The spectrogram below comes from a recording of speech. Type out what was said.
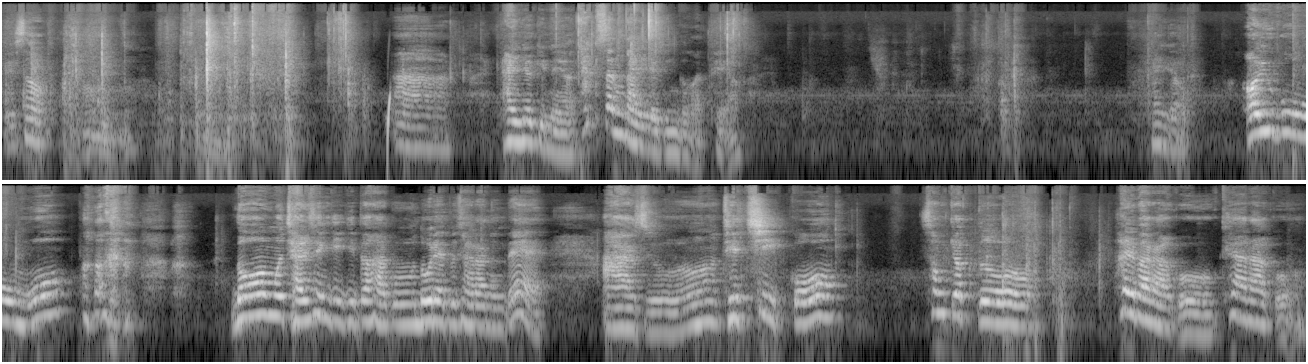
그래서 어, 아 달력이네요. 탁상 달력인 것 같아요. 달력. 아이고 뭐 너무 잘생기기도 하고 노래도 잘하는데 아주 재치 있고 성격도 활발하고 쾌활하고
